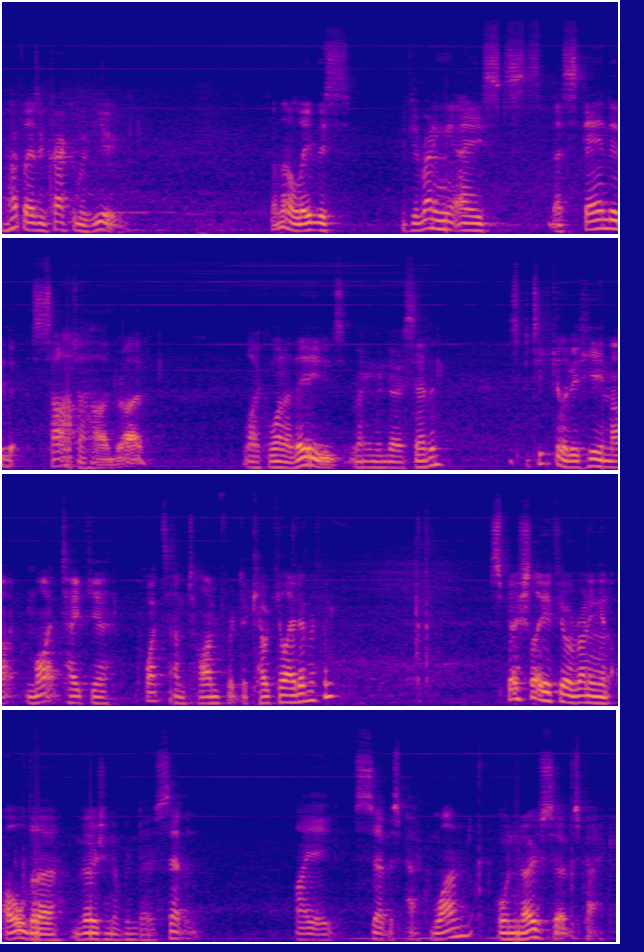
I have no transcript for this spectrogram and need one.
And hopefully it hasn't cracked it with you. So I'm going to leave this. If you're running a, a standard SATA hard drive, like one of these running Windows 7, this particular bit here might, might take you quite some time for it to calculate everything. Especially if you're running an older version of Windows 7, i.e. Service Pack 1 or no Service Pack.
